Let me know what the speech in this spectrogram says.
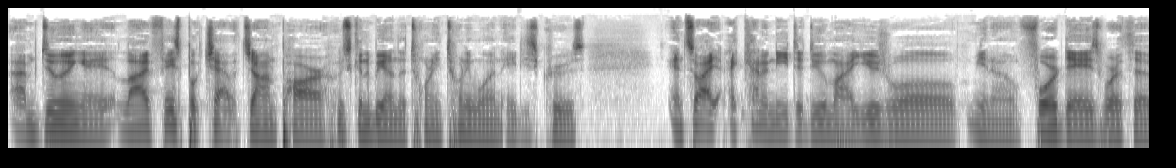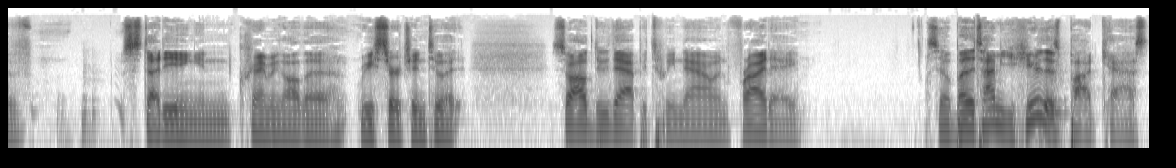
I'm doing a live Facebook chat with John Parr, who's going to be on the 2021 80s cruise. And so I, I kind of need to do my usual, you know, four days worth of studying and cramming all the research into it. So I'll do that between now and Friday. So by the time you hear this podcast,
